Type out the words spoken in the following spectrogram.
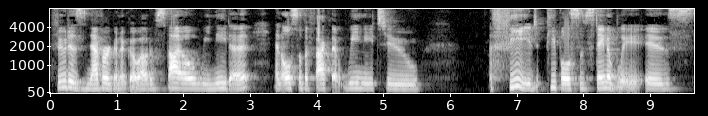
food is never going to go out of style. We need it. And also the fact that we need to feed people sustainably is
